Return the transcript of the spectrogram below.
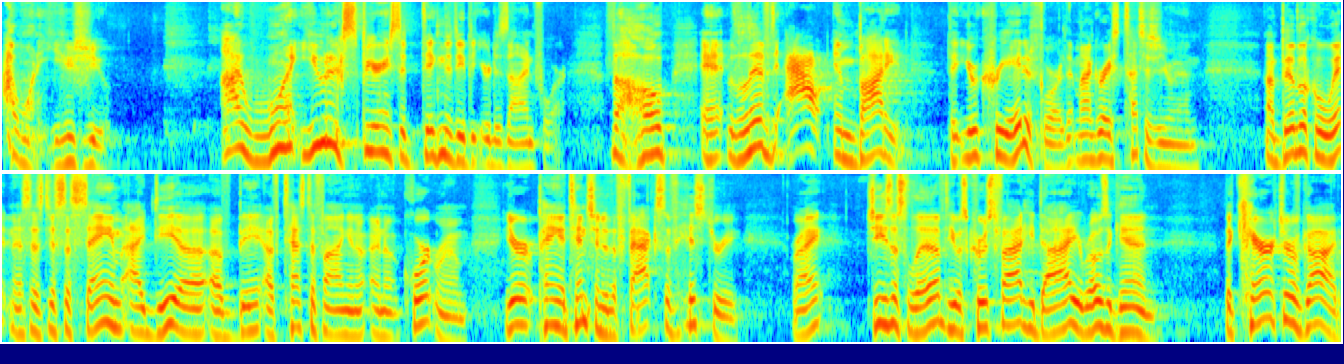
I want to use you. I want you to experience the dignity that you're designed for, the hope eh, lived out, embodied that you're created for, that my grace touches you in. A biblical witness is just the same idea of, being, of testifying in a, in a courtroom. You're paying attention to the facts of history, right? Jesus lived, he was crucified, he died, he rose again. The character of God,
